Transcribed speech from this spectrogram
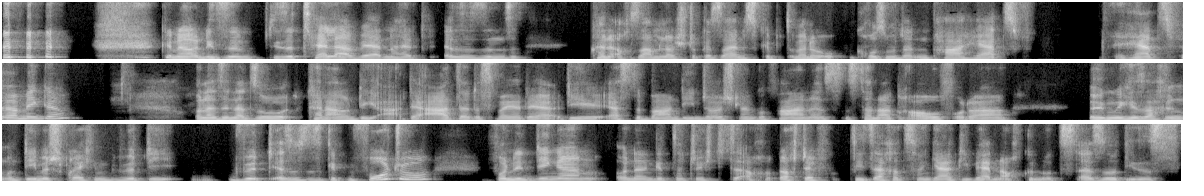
genau, diese, diese Teller werden halt, also sind, können auch Sammlerstücke sein. Es gibt, meine Großmutter hat ein paar Herz, herzförmige. Und dann sind halt so, keine Ahnung, die, der Adler, das war ja der, die erste Bahn, die in Deutschland gefahren ist, ist dann da drauf oder irgendwelche Sachen. Und dementsprechend wird die, wird, also es gibt ein Foto von den Dingern und dann gibt es natürlich diese, auch, auch der, die Sache zu, ja, die werden auch genutzt. Also dieses,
